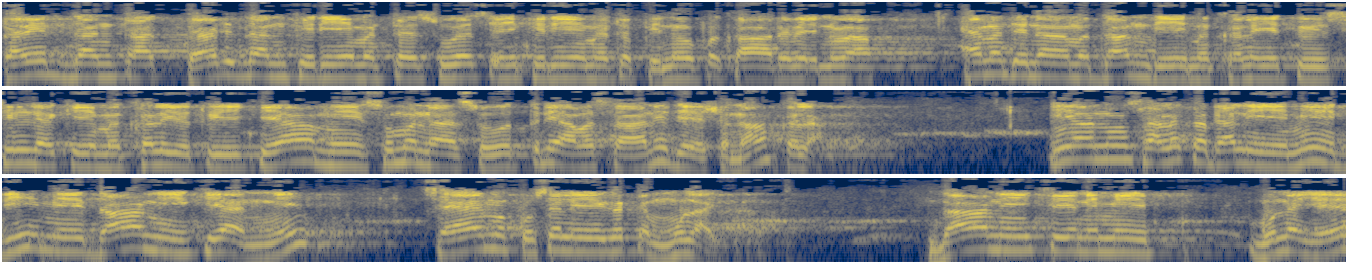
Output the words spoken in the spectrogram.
පැවිද්දන්ටත් පැවිද්දන් කිරීමට සුවසේ කිරීමට පින උපකාර වෙනවා හැමදෙනාම දන් දීම කළ යුතුයි සිල් රැකීම කළ යුතුයි කියා මේ සුමනා සූත්‍රයේ අවසානයේ දේශනා කළා. මේ අනුව සලක බැලීමේදී මේ දානී කියන්නේ සෑම කුසලයකට මුලයි. දානී කියන්නේ මේ ගුණයේ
